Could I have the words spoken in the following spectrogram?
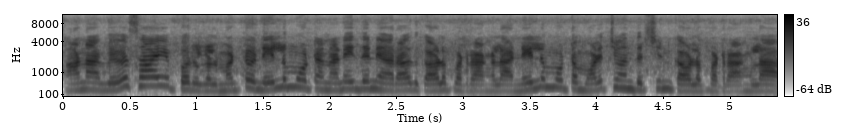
ஆனால் விவசாய பொருட்கள் மட்டும் நெல் மூட்டை நனையுதுன்னு யாராவது கவலைப்படுறாங்களா? நெல் மூட்டை முளைச்சி வந்துருச்சுன்னு கவலைப்படுறாங்களா?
